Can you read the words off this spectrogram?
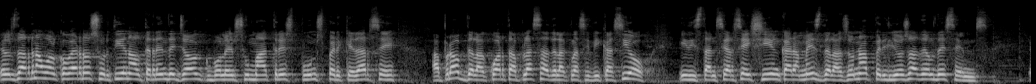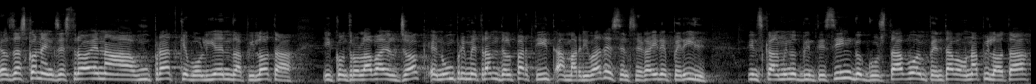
Els d'Arnau Alcoberro sortien al terreny de joc volent sumar 3 punts per quedar-se a prop de la quarta plaça de la classificació i distanciar-se així encara més de la zona perillosa del descens. Els esconencs es troben a un Prat que volien la pilota i controlava el joc en un primer tram del partit amb arribades sense gaire perill, fins que al minut 25 Gustavo empentava una pilota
